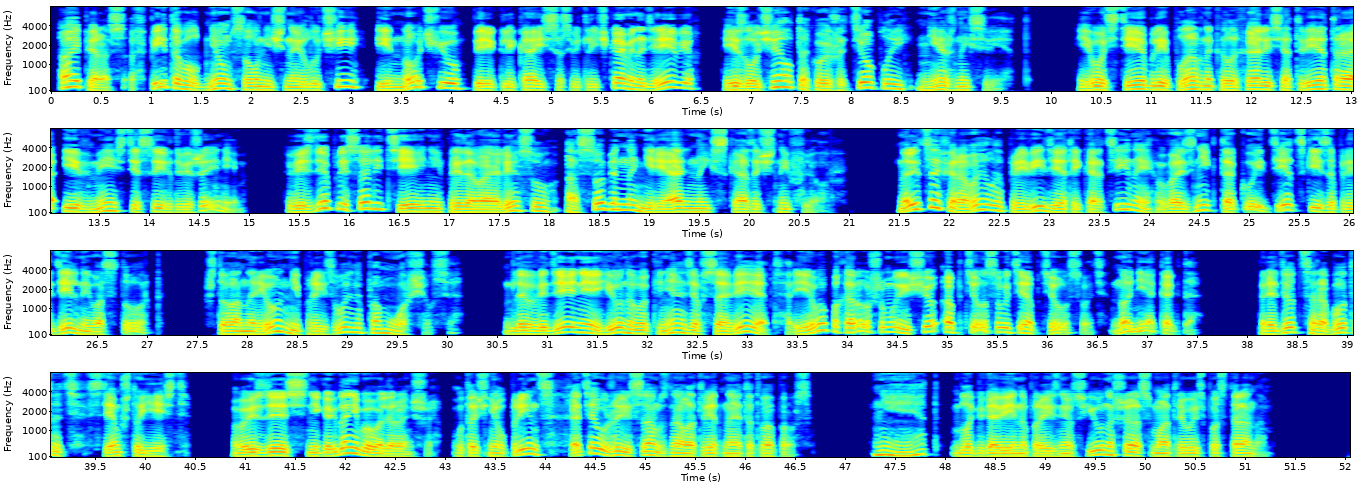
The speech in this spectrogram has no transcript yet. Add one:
Айперос впитывал днем солнечные лучи и ночью, перекликаясь со светлячками на деревьях, излучал такой же теплый, нежный свет. Его стебли плавно колыхались от ветра, и вместе с их движением везде плясали тени, придавая лесу особенно нереальный сказочный флер. На лице Феравелла при виде этой картины возник такой детский запредельный восторг, что Анарион непроизвольно поморщился. Для введения юного князя в совет его по-хорошему еще обтесывать и обтесывать, но некогда. Придется работать с тем, что есть. «Вы здесь никогда не бывали раньше?» — уточнил принц, хотя уже и сам знал ответ на этот вопрос. «Нет», — благоговейно произнес юноша, осматриваясь по сторонам.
